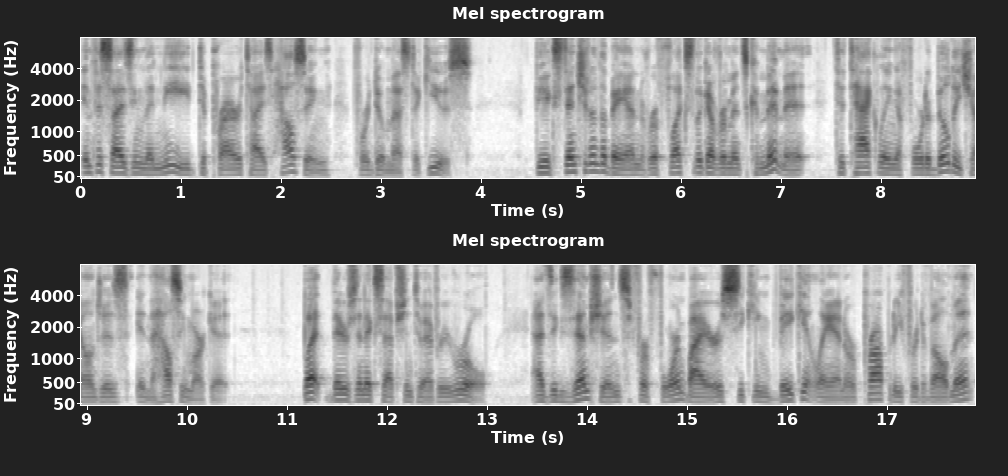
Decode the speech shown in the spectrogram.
emphasizing the need to prioritize housing for domestic use. The extension of the ban reflects the government's commitment to tackling affordability challenges in the housing market. But there's an exception to every rule, as exemptions for foreign buyers seeking vacant land or property for development,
